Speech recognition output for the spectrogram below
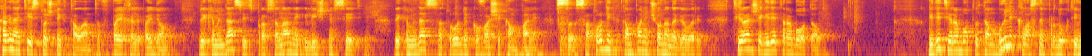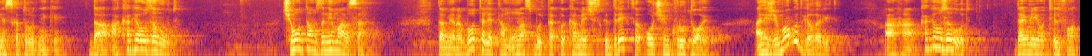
Как найти источник талантов? Поехали, пойдем. Рекомендации из профессиональной и личной сети. Рекомендации сотрудников вашей компании. С сотрудника компании что надо говорить? Ты раньше где-то работал? Где ты работал, там были классные продуктивные сотрудники? Да. А как его зовут? Чем он там занимался? Да, мы работали, там у нас был такой коммерческий директор, очень крутой. Они же могут говорить? Ага. Как его зовут? Дай мне его телефон.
